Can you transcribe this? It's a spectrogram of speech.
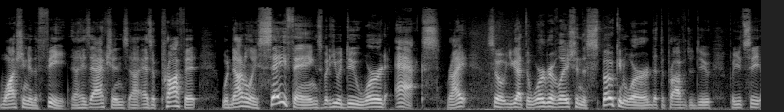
washing of the feet. Now, his actions uh, as a prophet would not only say things, but he would do word acts, right? So you got the word revelation, the spoken word that the prophets would do, but you'd see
